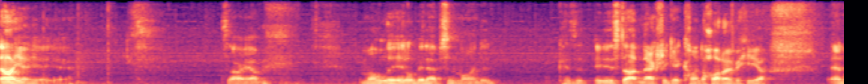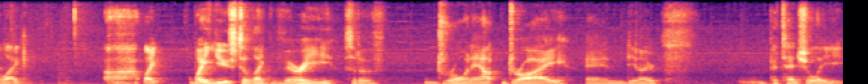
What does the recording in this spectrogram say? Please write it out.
Oh yeah, yeah, yeah. Sorry, I'm I'm a little bit absent-minded because it, it is starting to actually get kind of hot over here, and like, uh, like we're used to like very sort of drawn out, dry, and you know, potentially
